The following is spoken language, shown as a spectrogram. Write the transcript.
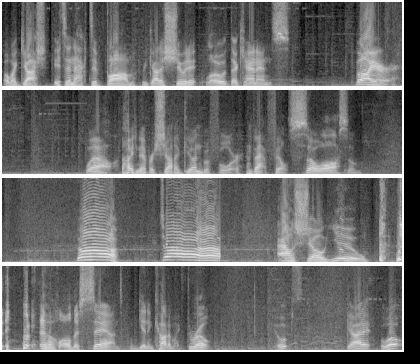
Oh my gosh, it's an active bomb. We gotta shoot it. Load the cannons. Fire! Wow, I never shot a gun before. That felt so awesome. Ah! Ah! I'll show you. All this sand. I'm getting caught in my throat. Oops. Got it. Whoa.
